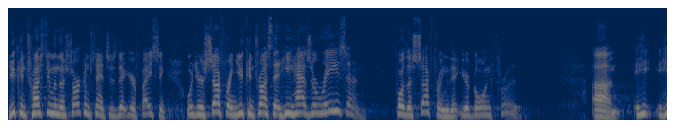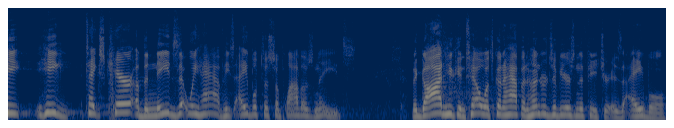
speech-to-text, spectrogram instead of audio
You can trust Him in the circumstances that you're facing. When you're suffering, you can trust that He has a reason for the suffering that you're going through. Um, he, he, he takes care of the needs that we have, He's able to supply those needs. The God who can tell what's going to happen hundreds of years in the future is able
